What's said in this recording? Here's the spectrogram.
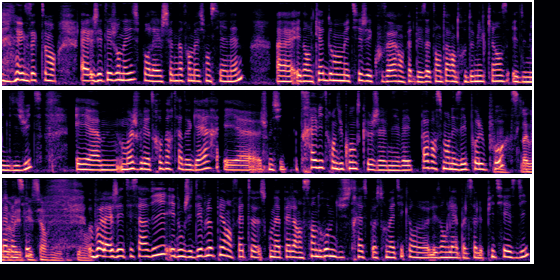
Exactement. Euh, j'étais journaliste pour la chaîne d'information CNN euh, et dans le cadre de mon métier, j'ai couvert en fait les attentats entre 2015 et 2018. Et euh, moi, je voulais être reporter de guerre et je me suis très vite rendu compte que je n'avais pas forcément les épaules pour. Ce qui Là, vous avez été servi. Voilà, j'ai été servi et donc j'ai développé en fait ce qu'on appelle un syndrome du stress post-traumatique. Les Anglais appellent ça le PTSD,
